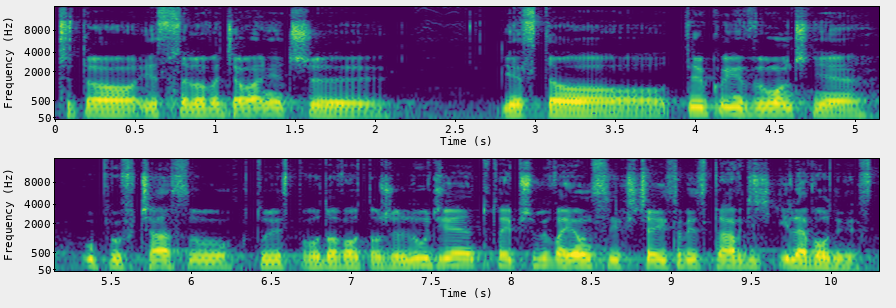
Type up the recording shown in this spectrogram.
Czy to jest celowe działanie, czy jest to tylko i wyłącznie upływ czasu, który spowodował to, że ludzie tutaj przybywający chcieli sobie sprawdzić, ile wody jest.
